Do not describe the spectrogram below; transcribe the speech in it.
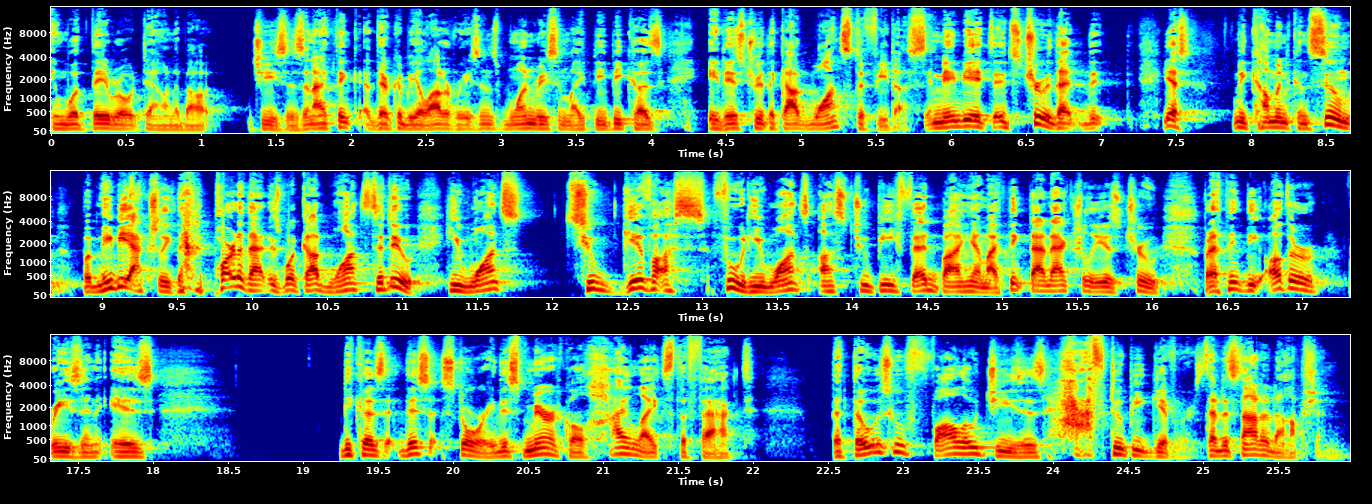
in what they wrote down about Jesus? And I think there could be a lot of reasons. One reason might be because it is true that God wants to feed us. And maybe it's true that, yes, we come and consume, but maybe actually that, part of that is what God wants to do. He wants to give us food. He wants us to be fed by Him. I think that actually is true. But I think the other reason is because this story, this miracle highlights the fact that those who follow Jesus have to be givers, that it's not an option.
